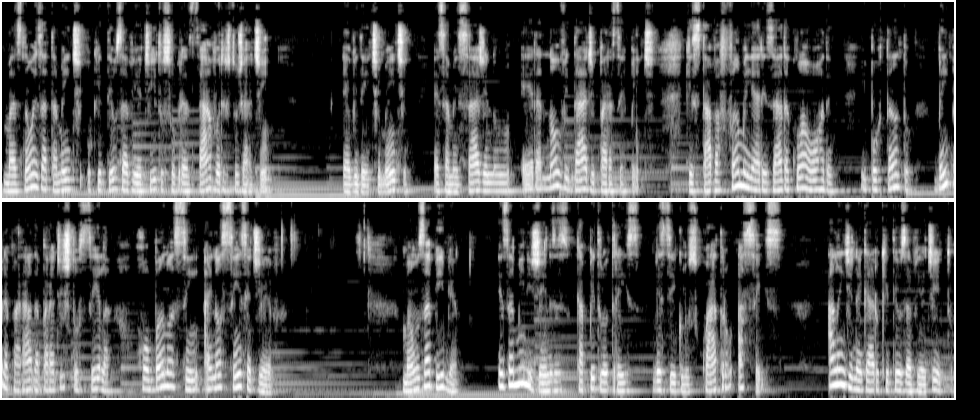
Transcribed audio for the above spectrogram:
mas não exatamente o que Deus havia dito sobre as árvores do jardim. Evidentemente, essa mensagem não era novidade para a serpente, que estava familiarizada com a ordem e, portanto, bem preparada para distorcê-la, roubando assim a inocência de Eva. Mãos à Bíblia. Examine Gênesis capítulo 3, versículos 4 a 6. Além de negar o que Deus havia dito,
